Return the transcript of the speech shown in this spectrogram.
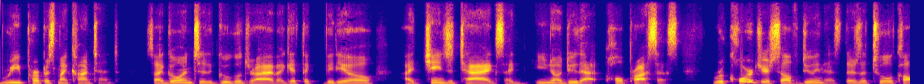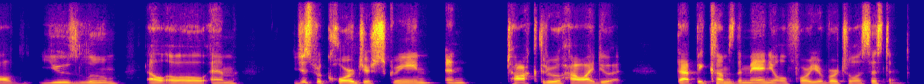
repurpose my content. So I go into the Google Drive, I get the video, I change the tags, I you know do that whole process. Record yourself doing this. There's a tool called Use Loom, L O O M. You just record your screen and talk through how I do it. That becomes the manual for your virtual assistant.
